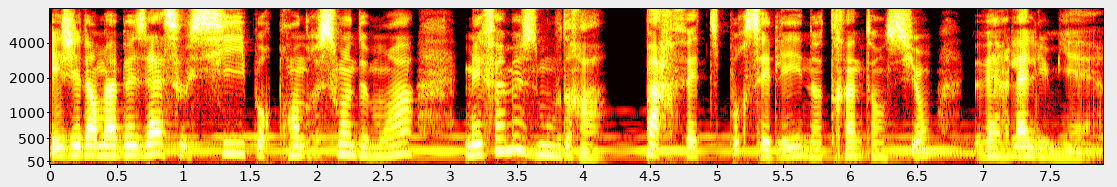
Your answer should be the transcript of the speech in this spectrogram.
Et j'ai dans ma besace aussi, pour prendre soin de moi, mes fameuses moudras, parfaites pour sceller notre intention vers la lumière.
